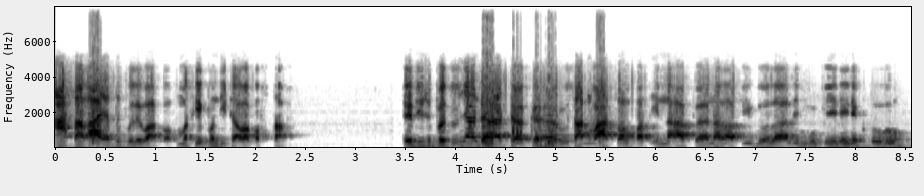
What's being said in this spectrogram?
Asal ayat itu boleh wakaf, meskipun tidak wakaf tam. Jadi sebetulnya tidak ada keharusan wasol pas inna abana lafi dolalim mubin ini ketulu.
